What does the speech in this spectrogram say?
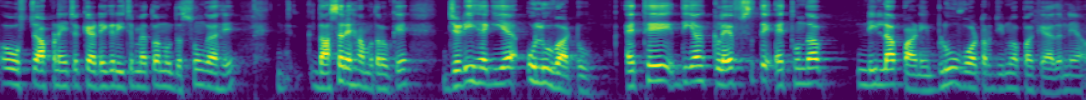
ਉਸ ਚ ਆਪਣੇ ਚ ਕੈਟਾਗਰੀ ਚ ਮੈਂ ਤੁਹਾਨੂੰ ਦੱਸੂਗਾ ਇਹ। ਦੱਸ ਰਿਹਾ ਮਤਲਬ ਕਿ ਜਿਹੜੀ ਹੈਗੀ ਹੈ ਉਲੂਵਾਟੂ ਇੱਥੇ ਦੀਆਂ ਕਲਿਫਸ ਤੇ ਇੱਥੋਂ ਦਾ ਨੀਲਾ ਪਾਣੀ ਬਲੂ ਵਾਟਰ ਜਿਹਨੂੰ ਆਪਾਂ ਕਹਿ ਦਿੰਦੇ ਆ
